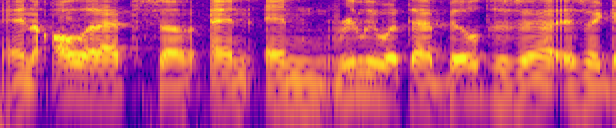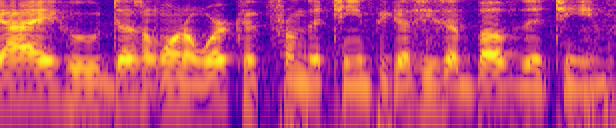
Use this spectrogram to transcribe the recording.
and all of that stuff. And and really, what that builds is a is a guy who doesn't want to work from the team because he's above the team.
